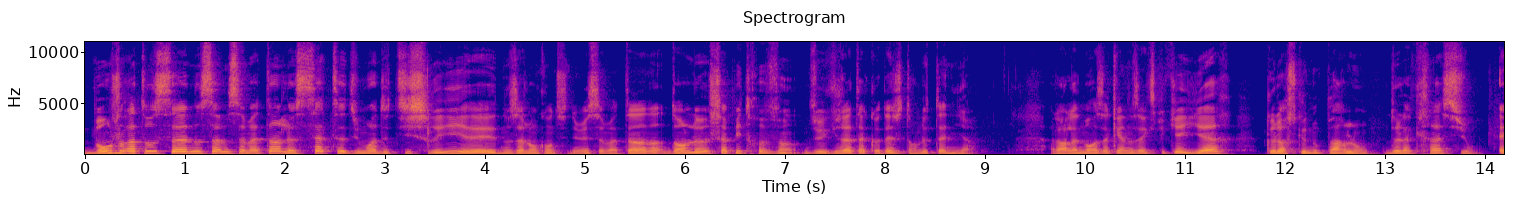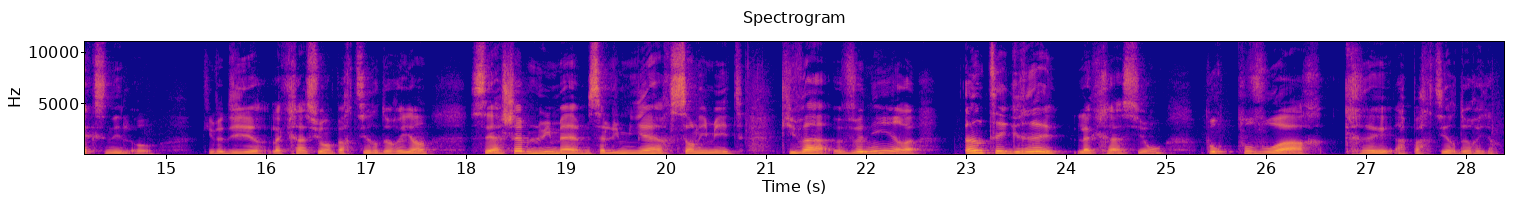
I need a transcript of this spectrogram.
Bonjour à tous, nous sommes ce matin le 7 du mois de Tishri et nous allons continuer ce matin dans le chapitre 20 du Greta Kodesh dans le Tanya. Alors l'Anne Azaken nous a expliqué hier que lorsque nous parlons de la création ex nihilo, qui veut dire la création à partir de rien, c'est Hachem lui-même, sa lumière sans limite, qui va venir intégrer la création pour pouvoir créer à partir de rien.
